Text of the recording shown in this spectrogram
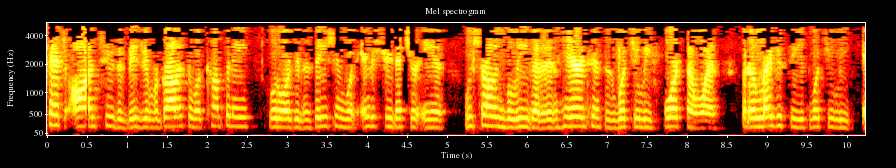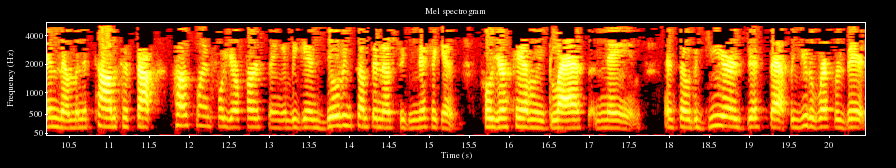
catch on to the vision, regardless of what company, what organization, what industry that you're in. We strongly believe that an inheritance is what you leave for someone but a legacy is what you leave in them. And it's time to stop hustling for your first thing and begin building something of significance for your family's last name. And so the gear is just that for you to represent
